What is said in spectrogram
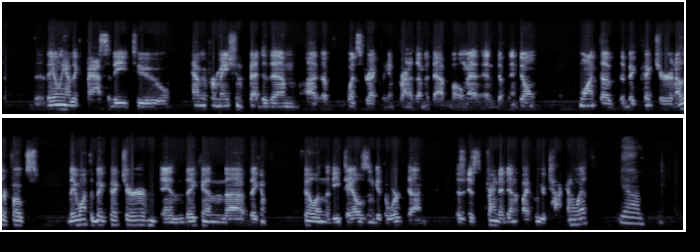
they only have the capacity to have information fed to them uh, of what's directly in front of them at that moment, and, and don't want the, the big picture. And other folks, they want the big picture, and they can uh, they can fill in the details and get the work done is, is trying to identify who you're talking with. Yeah.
